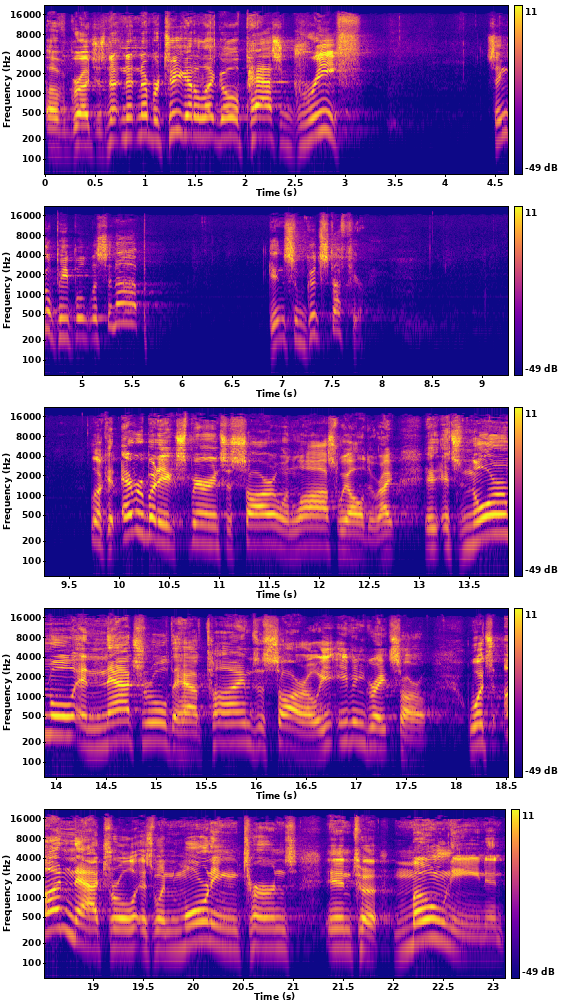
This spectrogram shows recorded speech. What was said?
of grudges. N- n- number two, you got to let go of past grief. Single people, listen up. Getting some good stuff here. Look, everybody experiences sorrow and loss. We all do, right? It's normal and natural to have times of sorrow, even great sorrow. What's unnatural is when mourning turns into moaning and,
